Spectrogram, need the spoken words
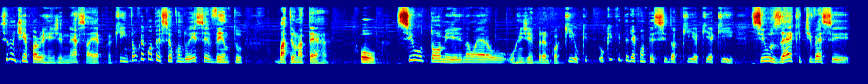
se não tinha Power Ranger nessa época aqui, então o que aconteceu quando esse evento bateu na Terra? Ou se o Tommy ele não era o, o Ranger branco aqui, o que, o que, que teria acontecido aqui, aqui, aqui? Se o Zack tivesse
